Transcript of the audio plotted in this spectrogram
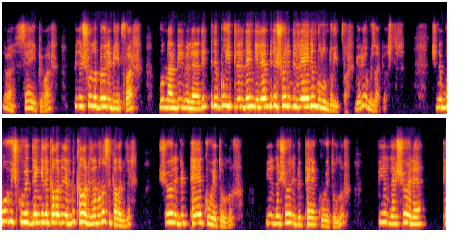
Değil mi? S ipi var. Bir de şurada böyle bir ip var. Bunlar birbirlerine dik. Bir de bu ipleri dengeleyen bir de şöyle bir R'nin bulunduğu ip var. Görüyor muyuz arkadaşlar? Şimdi bu üç kuvvet dengede kalabilir mi? Kalabilir ama nasıl kalabilir? Şöyle bir P kuvveti olur. Bir de şöyle bir P kuvveti olur. Bir de şöyle P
